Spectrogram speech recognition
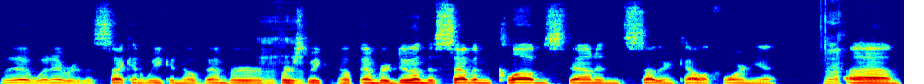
the whenever the second week of November or Mhm. first week of November, doing the seven clubs down in Southern California. Huh. Um,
